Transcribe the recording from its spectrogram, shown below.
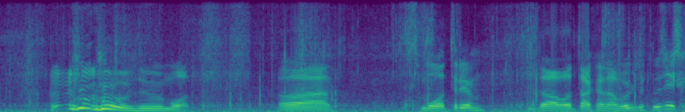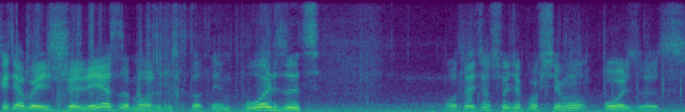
вот. а, смотрим. Да, вот так она выглядит. Ну, здесь хотя бы есть железо, может быть, кто-то им пользуется. Вот этим, судя по всему, пользуются.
